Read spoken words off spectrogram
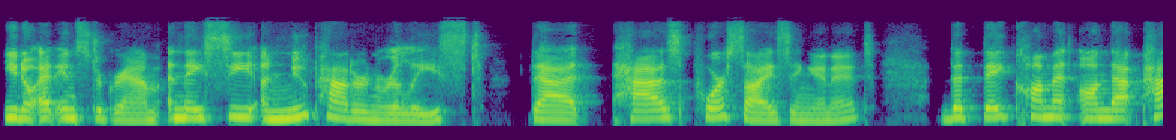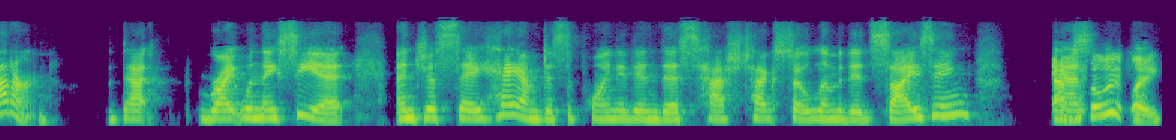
you know, at Instagram and they see a new pattern released that has poor sizing in it, that they comment on that pattern that right when they see it and just say, Hey, I'm disappointed in this hashtag sew limited sizing. Absolutely. And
